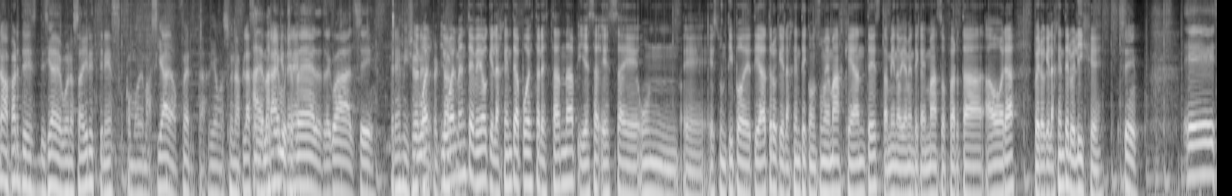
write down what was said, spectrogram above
No, aparte decía de Buenos Aires tenés como demasiada oferta, digamos, una plaza Además que hay mucha oferta, tal cual, sí. 3 millones de Igual- espectáculos. igualmente veo que la gente apuesta al stand-up y es, es, eh, un, eh, es un tipo de teatro que la gente consume más que antes. También obviamente que hay más oferta ahora, pero que la gente lo elige. Sí. Eh,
